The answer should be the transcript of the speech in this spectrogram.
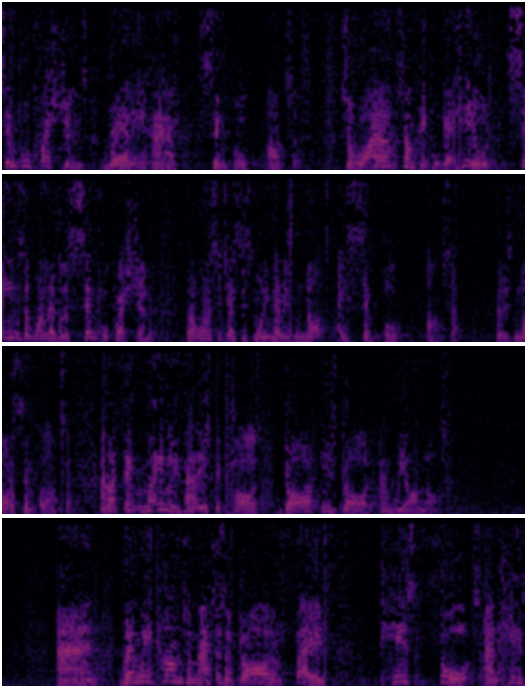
Simple questions rarely have simple answers. So why don't some people get healed seems at one level a simple question, but I want to suggest this morning there is not a simple answer. There is not a simple answer. And I think mainly that is because God is God and we are not. And when we come to matters of God and faith, His thoughts and His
